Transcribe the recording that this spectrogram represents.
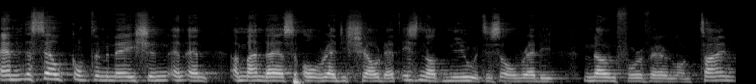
And the cell contamination, and, and Amanda has already showed that, is not new. It is already known for a very long time.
